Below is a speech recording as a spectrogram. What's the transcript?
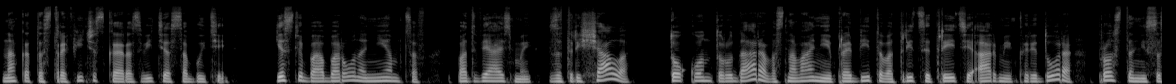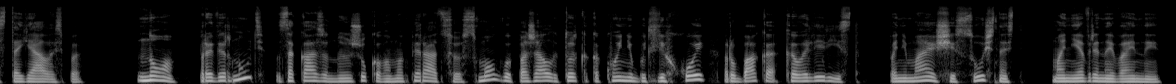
на катастрофическое развитие событий. Если бы оборона немцев под Вязьмой затрещала, то контур удара в основании пробитого 33-й армии коридора просто не состоялось бы. Но провернуть заказанную Жуковым операцию смог бы, пожалуй, только какой-нибудь лихой рубака-кавалерист, понимающий сущность маневренной войны.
